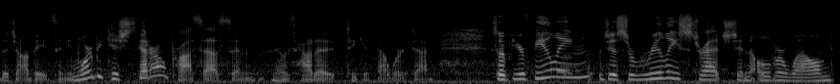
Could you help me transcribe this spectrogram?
the job aids anymore because she's got her own process and knows how to, to get that work done. So if you're feeling just really stretched and overwhelmed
